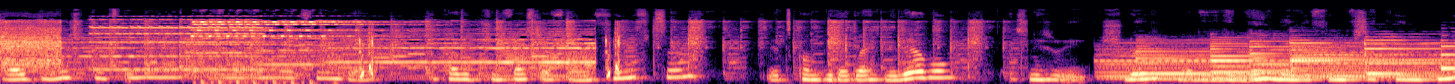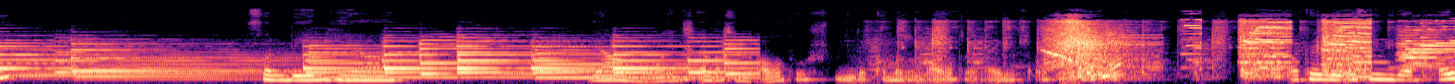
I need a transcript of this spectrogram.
Weil die Liste ist immer, immer, immer 10. Jetzt habe ich schon fast auf Rang 15. Jetzt kommt wieder gleich eine Werbung. Ist nicht so schlimm, weil die gehen eh nur 5 Sekunden. Von dem her. Ja, moin. Ist einfach so ein Autospiel. Da kann man so ein Auto eigentlich auch. Okay, wir öffnen wieder äh,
